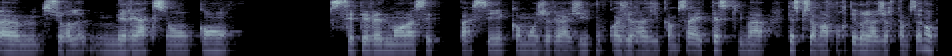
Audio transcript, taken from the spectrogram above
euh, sur mes réactions quand cet événement-là s'est passé, comment j'ai réagi, pourquoi j'ai réagi comme ça et qu'est-ce qui m'a, qu'est-ce que ça m'a apporté de réagir comme ça. Donc,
